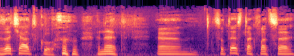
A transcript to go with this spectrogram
z začátku, hned, co to je stagflace,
